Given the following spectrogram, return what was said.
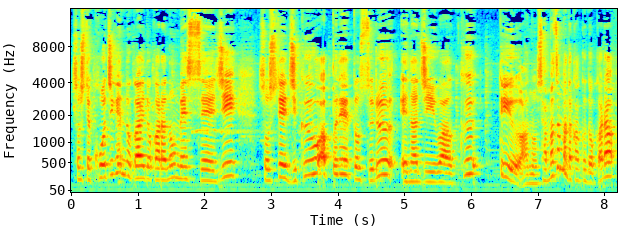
そして高次元のガイドからのメッセージ、そして時空をアップデートするエナジーワークっていうあの様々な角度から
